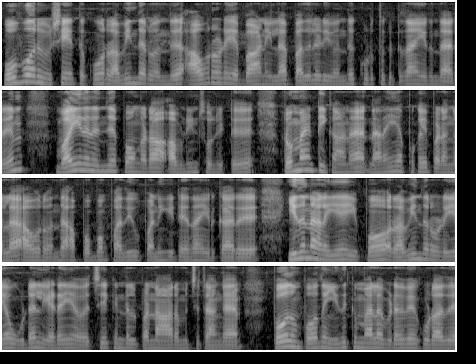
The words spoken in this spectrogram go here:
ஒவ்வொரு விஷயத்துக்கும் ரவீந்தர் வந்து அவருடைய பாணியில் பதிலடி வந்து கொடுத்துக்கிட்டு தான் இருந்தார். வயிறறிஞ்சே போங்கடா அப்படின்னு சொல்லிட்டு ரொமான்டிக்கான நிறைய புகைப்படங்களை அவர் வந்து அப்பப்போ பதிவு பண்ணிக்கிட்டே தான் இருக்கார். இதனாலேயே இப்போது ரவீந்தருடைய உடல் எடையை வச்சு கிண்டல் பண்ண ஆரம்பிச்சிட்டாங்க. போதும் போதும் இதுக்கு மேலே விடவே கூடாது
